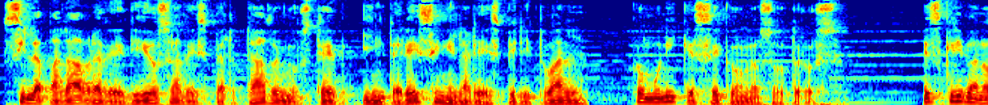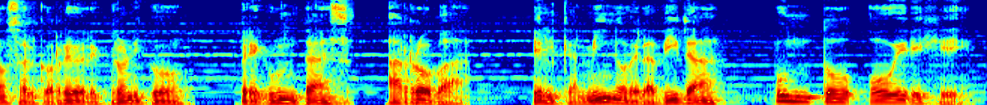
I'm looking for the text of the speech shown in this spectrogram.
Si la palabra de Dios ha despertado en usted interés en el área espiritual, comuníquese con nosotros. Escríbanos al correo electrónico preguntas arroba elcaminodelavida.org.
